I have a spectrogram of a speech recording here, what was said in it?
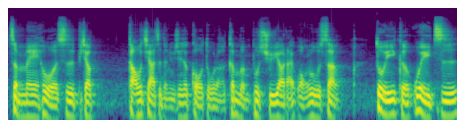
正妹或者是比较高价值的女生就够多了，根本不需要来网络上对一个未知，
